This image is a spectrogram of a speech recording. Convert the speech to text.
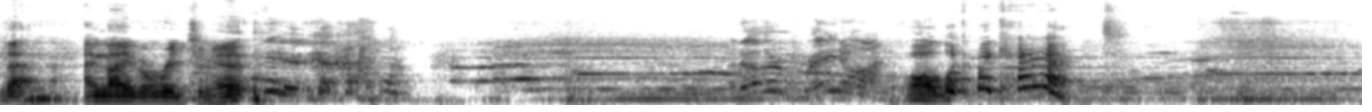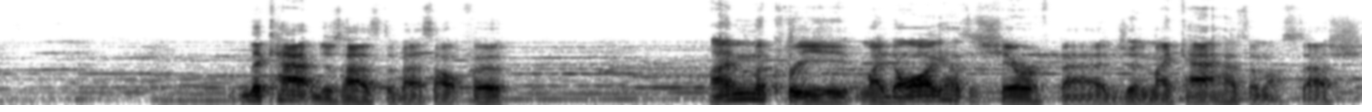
That I'm not even reaching it. Another great hunt. Oh, look at my cat. The cat just has the best outfit. I'm McCree, my dog has a sheriff badge, and my cat has a mustache.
